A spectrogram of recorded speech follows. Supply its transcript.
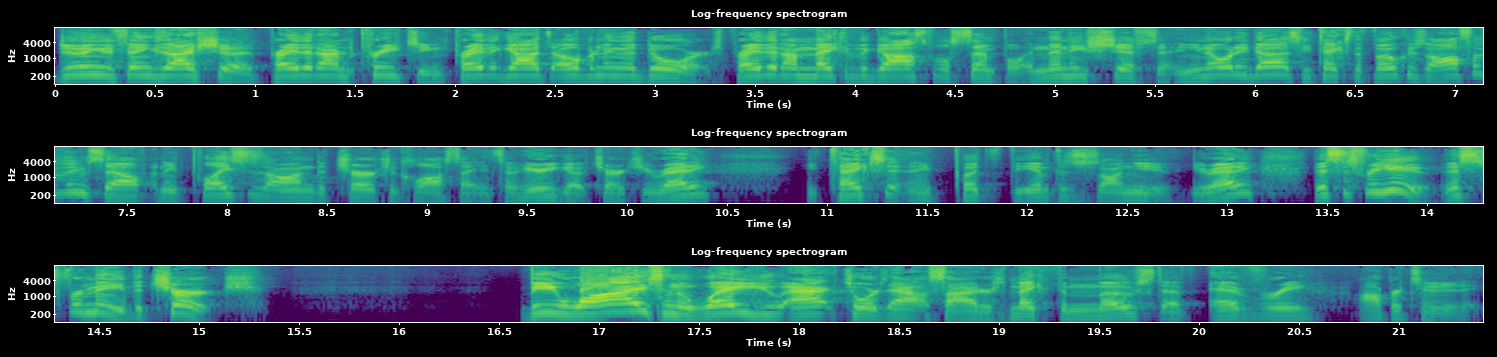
doing the things that I should. Pray that I'm preaching. Pray that God's opening the doors. Pray that I'm making the gospel simple. And then he shifts it. And you know what he does? He takes the focus off of himself and he places on the church in Colossae. And so here you go, church. You ready? He takes it and he puts the emphasis on you. You ready? This is for you. This is for me, the church. Be wise in the way you act towards outsiders. Make the most of every opportunity.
